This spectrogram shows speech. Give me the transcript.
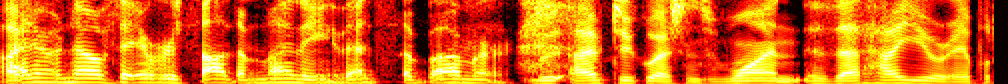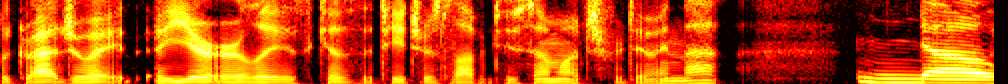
I don't know if they ever saw the money. That's a bummer. I have two questions. One, is that how you were able to graduate a year early? Is because the teachers loved you so much for doing that? No,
